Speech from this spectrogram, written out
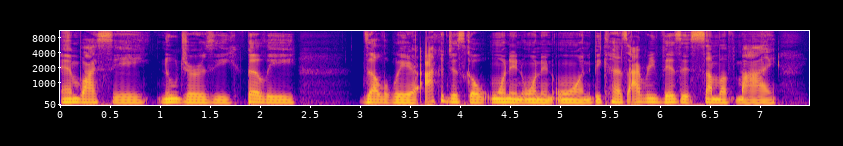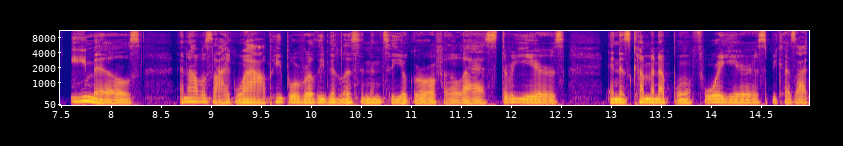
NYC, New Jersey, Philly, Delaware. I could just go on and on and on because I revisit some of my emails and I was like, wow, people really been listening to your girl for the last three years and it's coming up on four years because I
